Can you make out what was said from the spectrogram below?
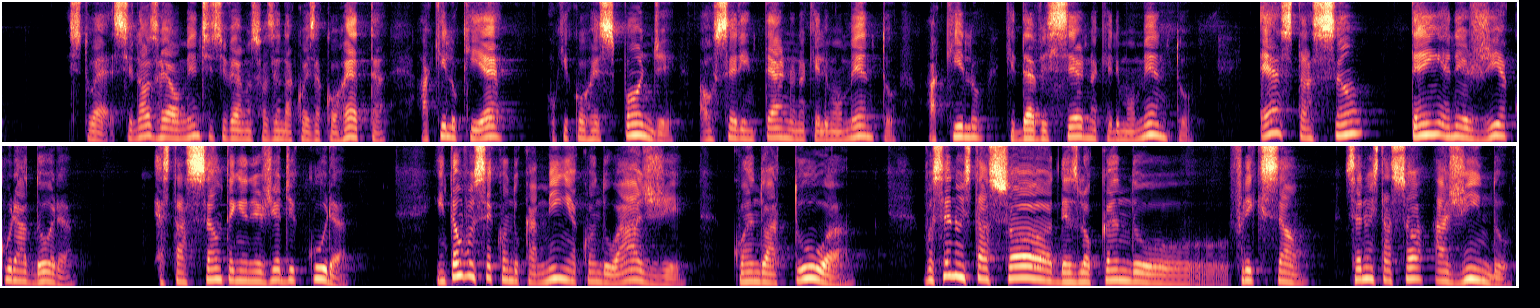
isto é, se nós realmente estivermos fazendo a coisa correta, aquilo que é o que corresponde ao ser interno naquele momento, aquilo que deve ser naquele momento, esta ação tem energia curadora. Esta ação tem energia de cura. Então você, quando caminha, quando age, quando atua, você não está só deslocando fricção, você não está só agindo,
